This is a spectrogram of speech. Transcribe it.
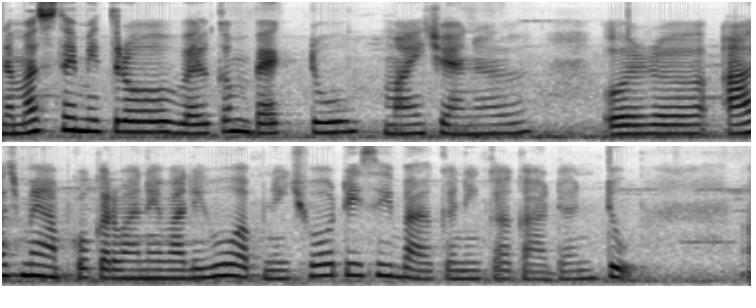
नमस्ते मित्रों welcome back to my channel और आज मैं आपको करवाने वाली हूँ अपनी छोटी सी बालकनी का गार्डन टूर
